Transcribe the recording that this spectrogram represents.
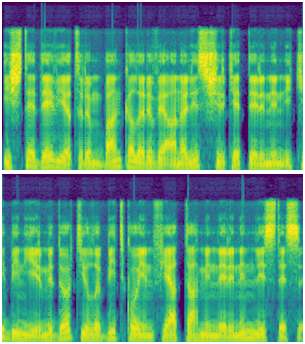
İşte dev yatırım bankaları ve analiz şirketlerinin 2024 yılı Bitcoin fiyat tahminlerinin listesi.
